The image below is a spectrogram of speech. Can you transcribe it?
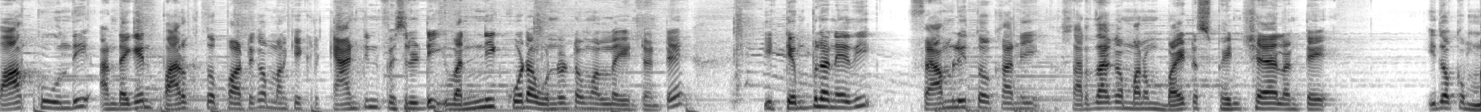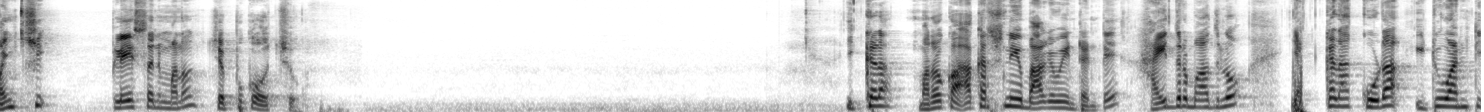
పార్కు ఉంది. అండ్ అగైన్ పార్కుతో పాటుగా మనకి ఇక్కడ క్యాంటీన్ ఫెసిలిటీ ఇవన్నీ కూడా ఉండటం వల్ల ఏంటంటే ఈ టెంపుల్ అనేది ఫ్యామిలీతో కానీ సరదాగా మనం బయట స్పెండ్ చేయాలంటే ఇది ఒక మంచి ప్లేస్ అని మనం చెప్పుకోవచ్చు. ఇక్కడ మరొక ఆకర్షణీయ భాగం ఏంటంటే హైదరాబాద్లో ఎక్కడ కూడా ఇటువంటి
